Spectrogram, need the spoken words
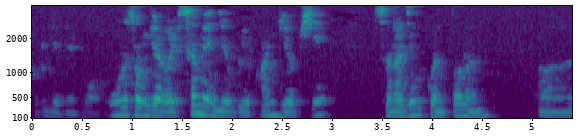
부르게 되고 운송계약의 서면 여부에 관계없이 선화증권 또는 어,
